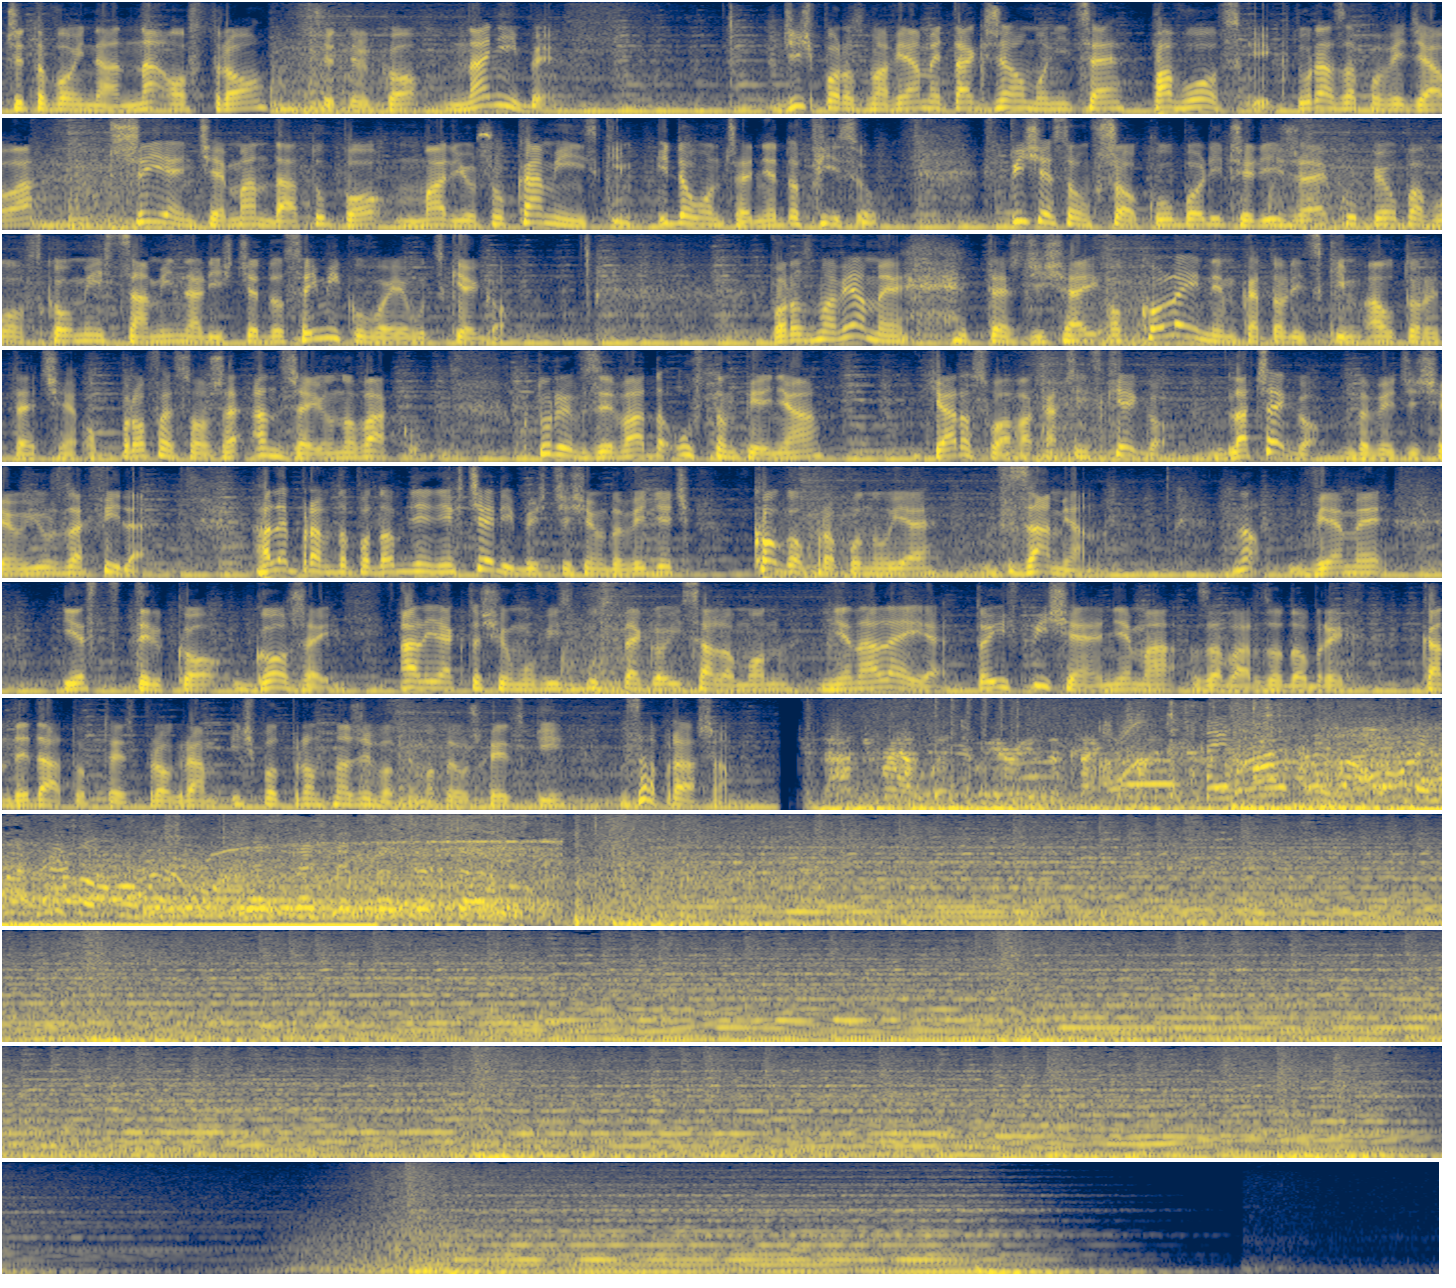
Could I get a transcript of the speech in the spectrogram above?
Czy to wojna na ostro, czy tylko na niby? Dziś porozmawiamy także o Monice Pawłowskiej, która zapowiedziała przyjęcie mandatu po Mariuszu Kamińskim i dołączenie do PiSu. W PiSie są w szoku, bo liczyli, że kupią Pawłowską miejscami na liście do Sejmiku Wojewódzkiego. Porozmawiamy też dzisiaj o kolejnym katolickim autorytecie, o profesorze Andrzeju Nowaku, który wzywa do ustąpienia Jarosława Kaczyńskiego. Dlaczego? Dowiecie się już za chwilę. Ale prawdopodobnie nie chcielibyście się dowiedzieć, kogo proponuje w zamian. No, wiemy, jest tylko gorzej. Ale jak to się mówi, z pustego i Salomon nie naleje. To i w PiSie nie ma za bardzo dobrych kandydatów. To jest program Idź pod prąd na żywo. Tymoteusz Chojecki, zapraszam. Jesteście przestępcami.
